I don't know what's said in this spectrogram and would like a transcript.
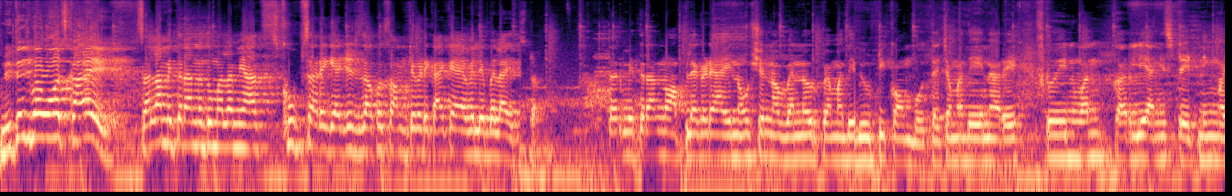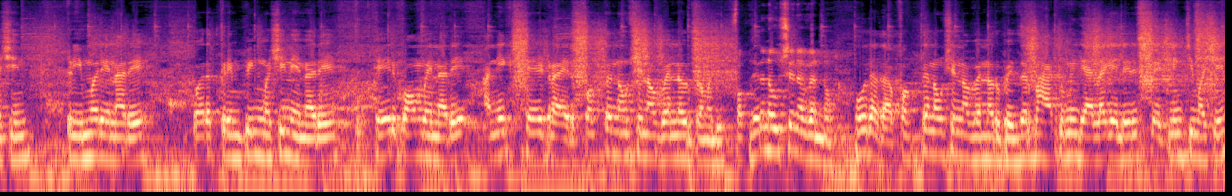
नितेश भाऊ आज काय आहे? चला मित्रांनो तुम्हाला मी आज खूप सारे गॅजेट्स दाखवतो. आमच्याकडे काय काय अवेलेबल आहेत तर मित्रांनो आपल्याकडे आहे नऊशे नव्याण्णव रुपयामध्ये ब्युटी कॉम्बो त्याच्यामध्ये येणार आहे टू इन वन कर्ली आणि स्ट्रेटनिंग मशीन ट्रिमर येणार आहे. परत क्रिम्पिंग मशीन येणार आहे हेअर कॉम्ब येणार आहे आणि एक हेअर ड्रायर फक्त नऊशे नव्याण्णव रुपयामध्ये. फक्त नऊशे नव्याण्णव. हो दादा फक्त नऊशे नव्याण्णव रुपये. जर बाहेर तुम्ही घ्यायला गेलेली स्ट्रेटनिंगची मशीन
